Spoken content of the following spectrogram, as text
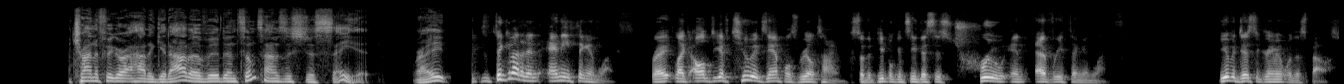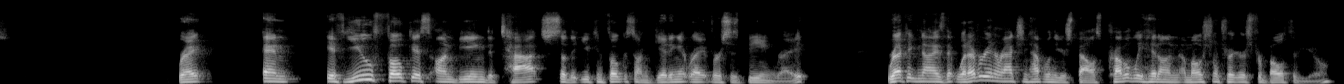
trying to figure out how to get out of it. And sometimes it's just say it, right? Think about it in anything in life, right? Like I'll give two examples real time so that people can see this is true in everything in life. You have a disagreement with a spouse, right? And if you focus on being detached so that you can focus on getting it right versus being right, recognize that whatever interaction happened with your spouse probably hit on emotional triggers for both of you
